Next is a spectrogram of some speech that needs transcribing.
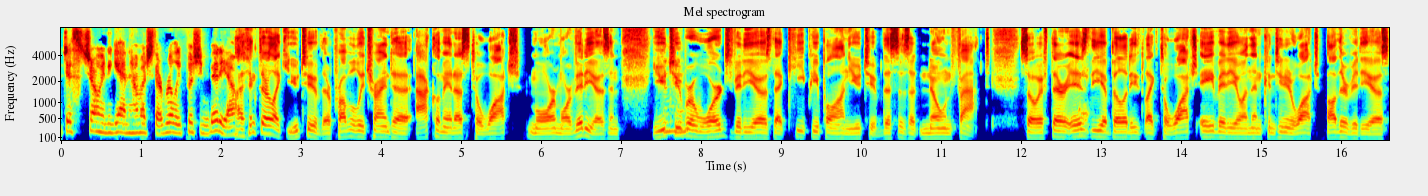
just showing again how much they're really pushing video. I think they're like YouTube. They're probably trying to acclimate us to watch more and more videos. And YouTube mm-hmm. rewards videos that keep people on YouTube. This is a known fact. So if there is the ability like to watch a video and then continue to watch other videos,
